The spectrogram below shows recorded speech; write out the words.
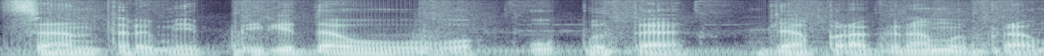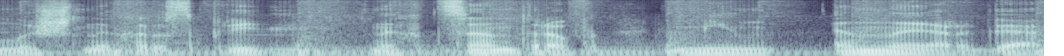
центрами передового опыта для программы промышленных распределительных центров Минэнерго.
